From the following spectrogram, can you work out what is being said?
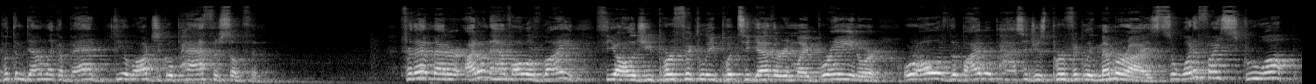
put them down like a bad theological path or something? For that matter, I don't have all of my theology perfectly put together in my brain or, or all of the Bible passages perfectly memorized. So, what if I screw up?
